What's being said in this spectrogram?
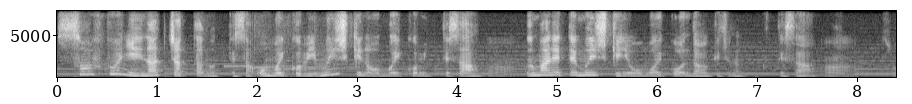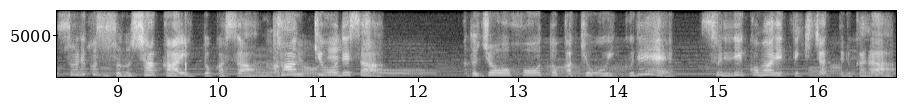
そういう風になっちゃったのってさ思い込み無意識の思い込みってさ、うん、生まれて無意識に思い込んだわけじゃなくてさ、うん、それこそその社会とかさ、うん、環境でさ、あと情報とか教育で刷り込まれてきちゃってるから、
